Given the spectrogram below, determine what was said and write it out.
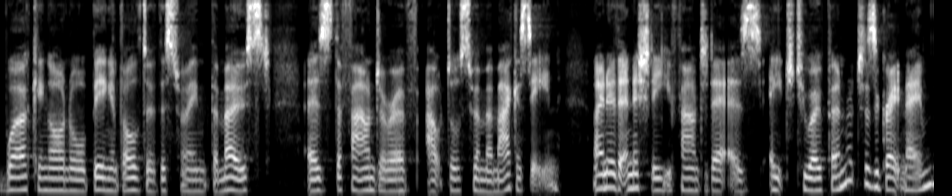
working on or being involved with the swimming the most as the founder of Outdoor Swimmer magazine. And I know that initially you founded it as H2 Open, which is a great name.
